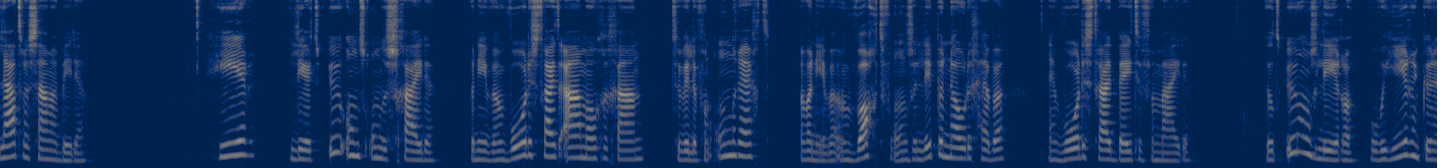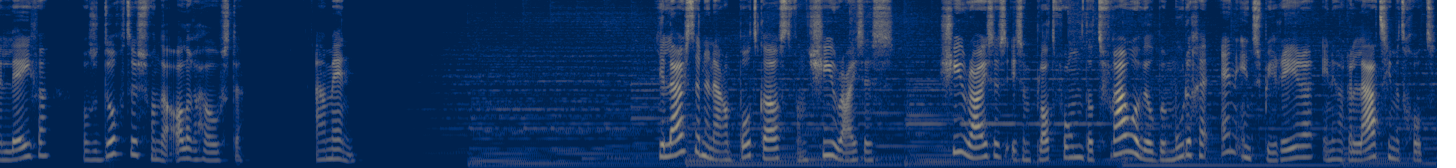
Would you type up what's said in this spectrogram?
Laten we samen bidden. Heer, leert u ons onderscheiden wanneer we een woordenstrijd aan mogen gaan, te willen van onrecht, en wanneer we een wacht voor onze lippen nodig hebben en woordenstrijd beter vermijden. Wilt u ons leren hoe we hierin kunnen leven als dochters van de Allerhoogste? Amen. Je luisterde naar een podcast van She Rises. She Rises is een platform dat vrouwen wil bemoedigen en inspireren in hun relatie met God.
